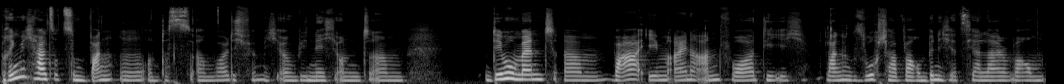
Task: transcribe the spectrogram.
bringt mich halt so zum Wanken und das ähm, wollte ich für mich irgendwie nicht. Und ähm, in dem Moment ähm, war eben eine Antwort, die ich lange gesucht habe, warum bin ich jetzt hier allein, warum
